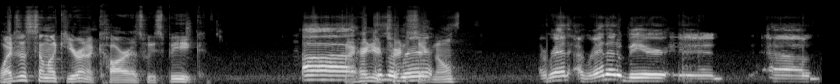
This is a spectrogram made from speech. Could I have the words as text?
Why does it sound like you're in a car as we speak? Uh, I heard your 'cause I turn ran- signal. I ran I ran out of beer and um,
